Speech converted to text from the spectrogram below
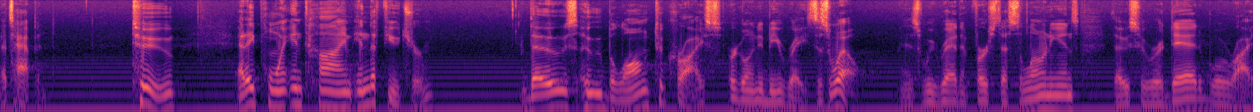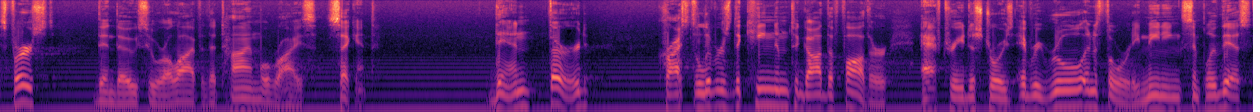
That's happened. Two, at a point in time in the future, those who belong to Christ are going to be raised as well. As we read in 1 Thessalonians, those who are dead will rise first, then those who are alive at the time will rise second. Then, third, Christ delivers the kingdom to God the Father after he destroys every rule and authority, meaning simply this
